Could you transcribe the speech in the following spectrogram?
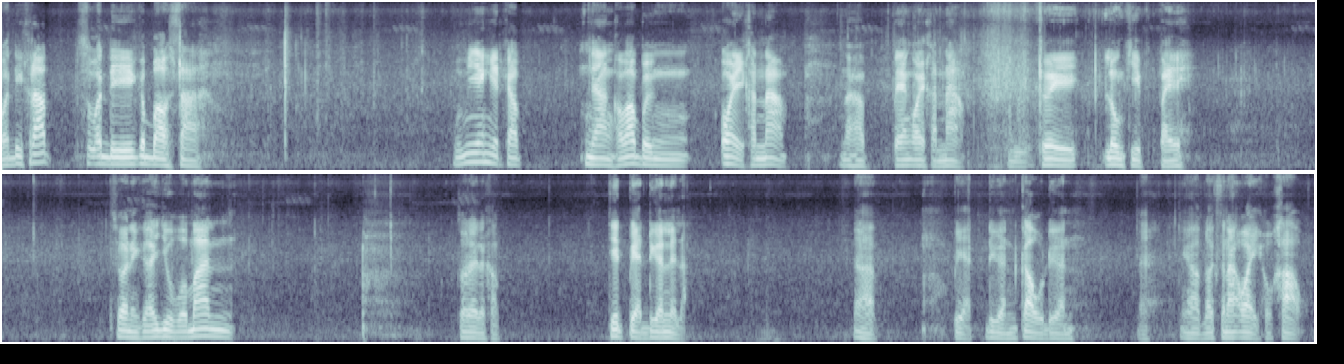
วัสดีครับ สวัสดีกับบ่าวสาผมมียังเห็ดครับย่างเขาว่าเบิงอ้อยคันน้ำนะครับ แปลงอ้อยคันน้ำเคยลงคลิปไปช่วงนี้ก็อายุประมาณก็ได้แล้วครับเจ็ดแปดเดือนเลยล่ะนะครับแปดเดือนเก้าเดือนนะครับลักษณะอ้อยขาวๆ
